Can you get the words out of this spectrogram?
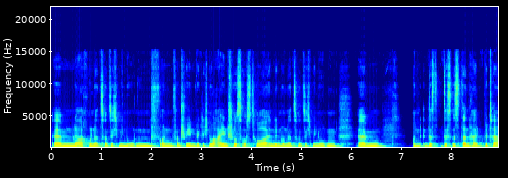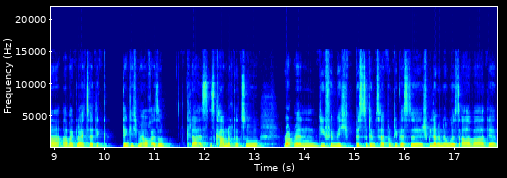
ähm, nach 120 Minuten von, von Schweden wirklich nur ein Schuss aufs Tor in den 120 Minuten. Ähm, und das, das ist dann halt bitter, aber gleichzeitig denke ich mir auch, also klar, es, es kam noch dazu, Rodman, die für mich bis zu dem Zeitpunkt die beste Spielerin der USA war, der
